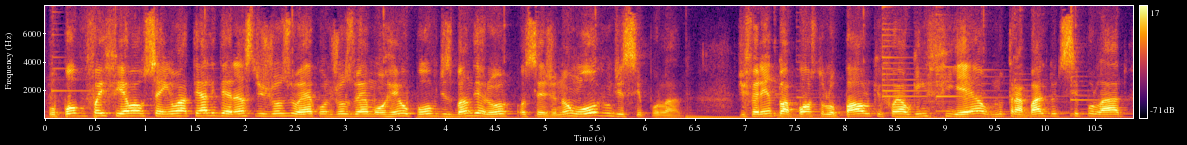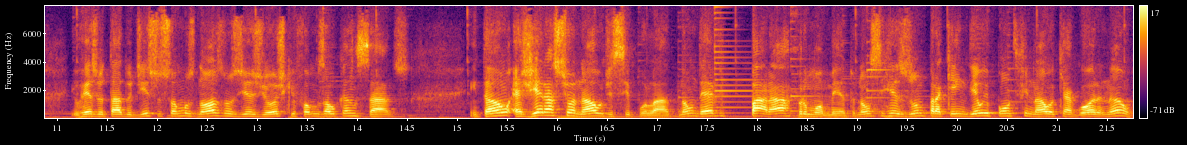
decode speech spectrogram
O povo foi fiel ao Senhor até a liderança de Josué. Quando Josué morreu, o povo desbandeirou, ou seja, não houve um discipulado. Diferente do apóstolo Paulo, que foi alguém fiel no trabalho do discipulado. E o resultado disso somos nós nos dias de hoje que fomos alcançados. Então, é geracional o discipulado, não deve parar para o momento, não se resume para quem deu e ponto final aqui agora, não,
